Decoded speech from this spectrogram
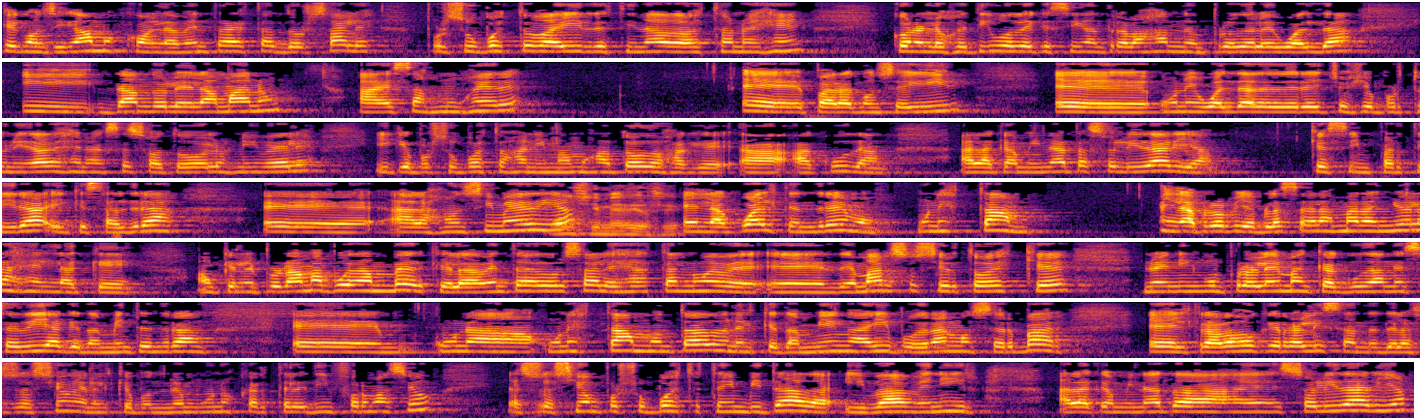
que consigamos con la venta de estas dorsales, por supuesto va a ir destinado a esta ONG con el objetivo de que sigan trabajando en pro de la igualdad y dándole la mano a esas mujeres eh, para conseguir eh, una igualdad de derechos y oportunidades en acceso a todos los niveles y que por supuesto animamos a todos a que acudan a la caminata solidaria que se impartirá y que saldrá eh, a las once y media, en la cual tendremos un stand en la propia Plaza de las Marañuelas, en la que, aunque en el programa puedan ver que la venta de dorsales es hasta el 9 eh, de marzo, cierto es que no hay ningún problema en que acudan ese día, que también tendrán eh, una, un stand montado en el que también ahí podrán observar el trabajo que realizan desde la asociación, en el que pondremos unos carteles de información. La asociación, por supuesto, está invitada y va a venir a la caminata eh, solidaria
